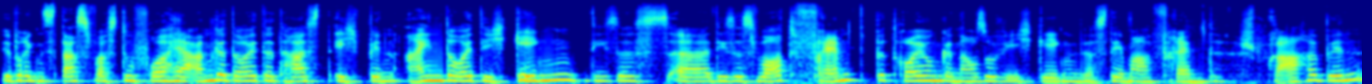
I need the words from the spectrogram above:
Übrigens das, was du vorher angedeutet hast, ich bin eindeutig gegen dieses, äh, dieses Wort Fremdbetreuung, genauso wie ich gegen das Thema Fremdsprache bin.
